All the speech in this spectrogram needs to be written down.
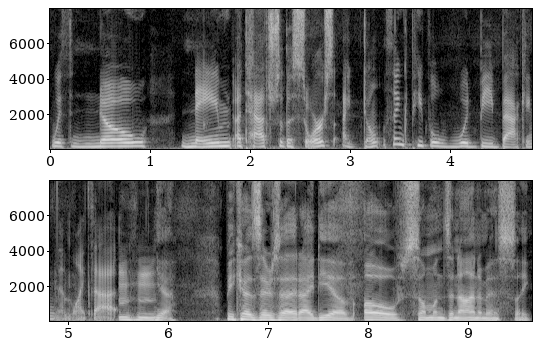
with no name attached to the source, I don't think people would be backing them like that. Mm-hmm. Yeah. Because there's that idea of, oh, someone's anonymous. Like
